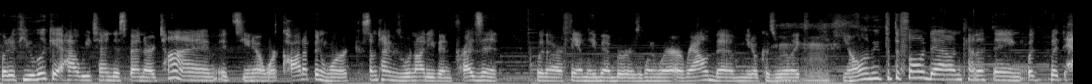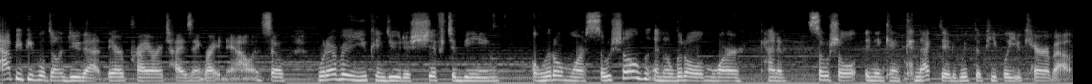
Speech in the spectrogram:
But if you look at how we tend to spend our time it's you know we're caught up in work. Sometimes we're not even present with our family members when we're around them, you know, because we're mm-hmm. like, you know, let me put the phone down kind of thing. But but happy people don't do that. They're prioritizing right now. And so whatever you can do to shift to being a little more social and a little more kind of social and again connected with the people you care about.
